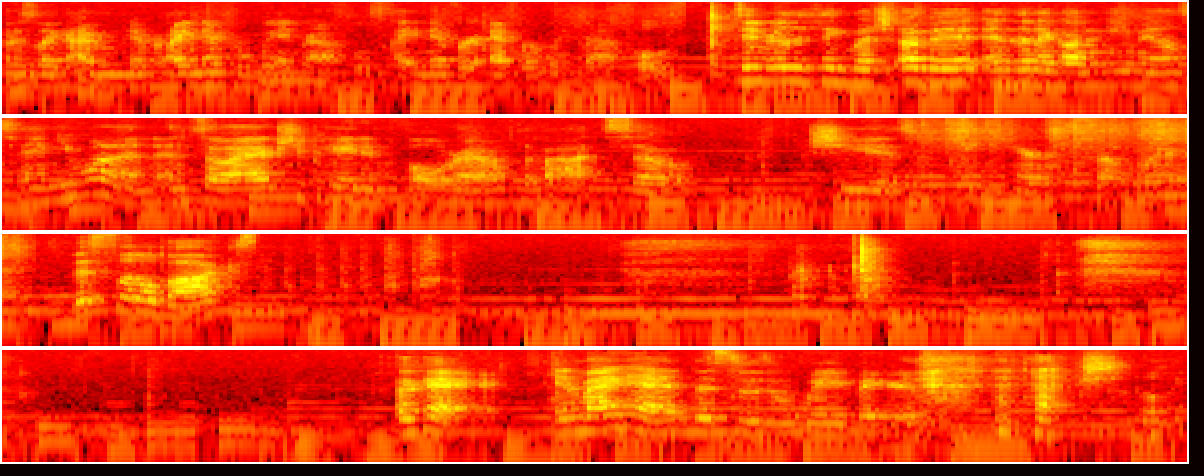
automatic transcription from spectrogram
I was like, I'm never, I never win raffles. I never ever win raffles. Didn't really think much of it, and then I got an email saying you won, and so I actually paid in full right off the bat. So she is in here somewhere. This little box. Okay, in my head, this was way bigger than it actually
